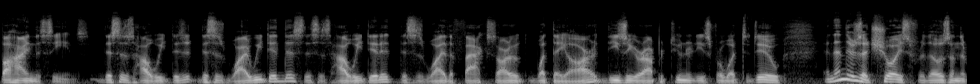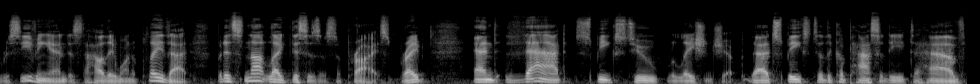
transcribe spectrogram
behind the scenes. This is how we did it. This is why we did this. This is how we did it. This is why the facts are what they are. These are your opportunities for what to do. And then there's a choice for those on the receiving end as to how they want to play that. But it's not like this is a surprise, right? And that speaks to relationship. That speaks to the capacity to have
